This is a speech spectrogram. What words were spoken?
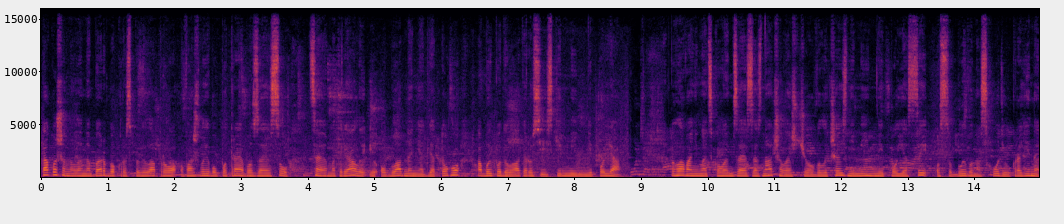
Також Анналена Бербок розповіла про важливу потребу ЗСУ. Це матеріали і обладнання для того, аби подолати російські мінні поля. Глава німецького МЗС зазначила, що величезні мінні пояси, особливо на сході України,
